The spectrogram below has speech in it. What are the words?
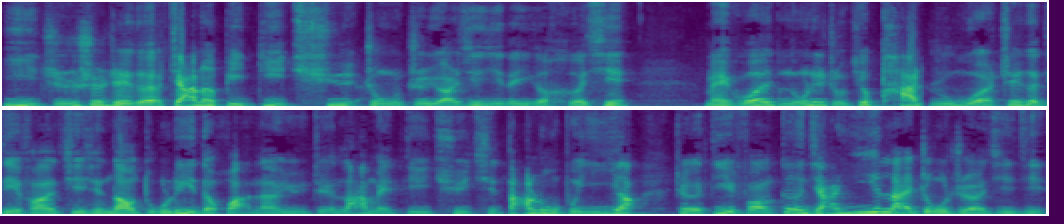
一直是这个加勒比地区种植园经济的一个核心。美国奴隶主就怕，如果这个地方进行闹独立的话，那与这个拉美地区其大陆不一样，这个地方更加依赖种植经济，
